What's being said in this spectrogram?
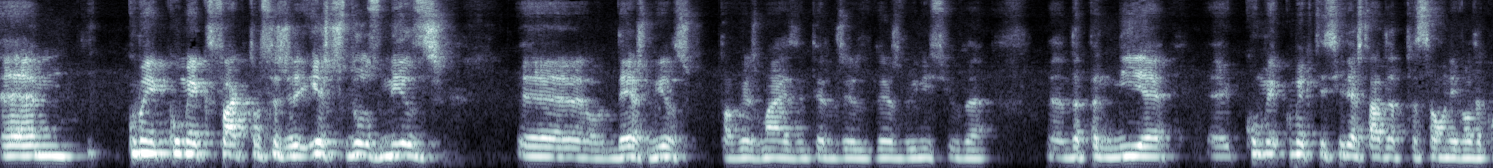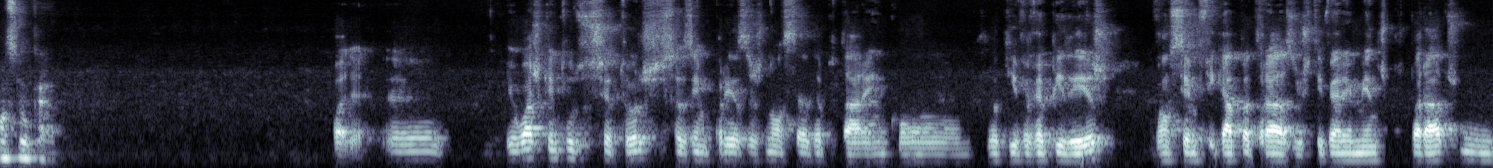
Um, como, é, como é que de facto, ou seja, estes 12 meses, uh, ou 10 meses, talvez mais, em termos de, desde o início da, da pandemia, como, é, como é que tem sido esta adaptação a nível da Conselcar? Olha, eu acho que em todos os setores, se as empresas não se adaptarem com relativa rapidez, vão sempre ficar para trás e os estiverem menos preparados, hum,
